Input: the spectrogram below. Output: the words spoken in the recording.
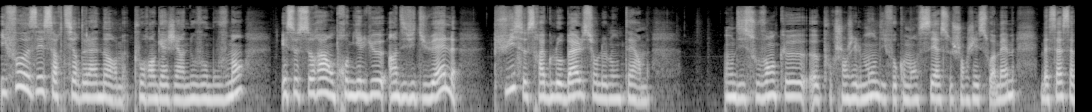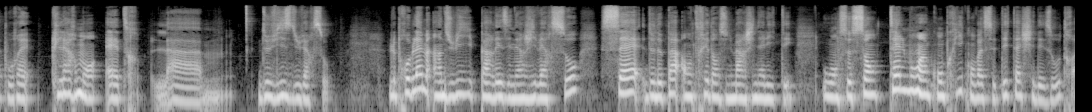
Il faut oser sortir de la norme pour engager un nouveau mouvement, et ce sera en premier lieu individuel, puis ce sera global sur le long terme. On dit souvent que euh, pour changer le monde, il faut commencer à se changer soi-même. Ben ça, ça pourrait clairement être la euh, devise du verso. Le problème induit par les énergies verso, c'est de ne pas entrer dans une marginalité, où on se sent tellement incompris qu'on va se détacher des autres,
